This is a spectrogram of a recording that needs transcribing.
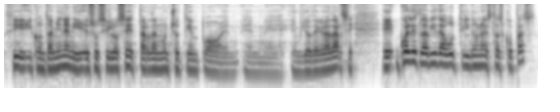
Sí, y contaminan, y eso sí lo sé, tardan mucho tiempo en, en, eh, biodegradarse. Eh, ¿Cuál es la vida útil de una de estas copas?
